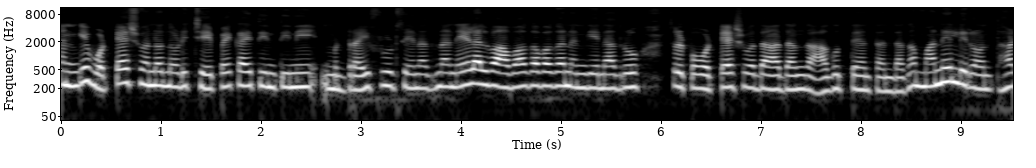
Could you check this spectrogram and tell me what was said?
ನನಗೆ ಹೊಟ್ಟೆ ಹಶು ಅನ್ನೋದು ನೋಡಿ ಚೇಪೆಕಾಯಿ ತಿಂತೀನಿ ಡ್ರೈ ಫ್ರೂಟ್ಸ್ ಏನಾದರೂ ನಾನು ಹೇಳಲ್ವ ಆವಾಗವಾಗ ನನಗೇನಾದರೂ ಸ್ವಲ್ಪ ಹೊಟ್ಟೆ ಹಶ್ವದ ಆದಂಗೆ ಆಗುತ್ತೆ ಅಂತಂದಾಗ ಮನೇಲಿರೋಂತಹ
